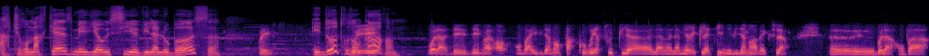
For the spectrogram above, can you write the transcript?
Arturo Marquez, mais il y a aussi euh, Villa Lobos. Oui. Et d'autres Oui. encore. Voilà, des, des- on va évidemment parcourir toute la- la- l'Amérique latine, évidemment, avec cela. Euh, voilà, on va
